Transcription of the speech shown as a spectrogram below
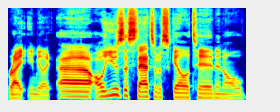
right and be like uh i'll use the stats of a skeleton and i'll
